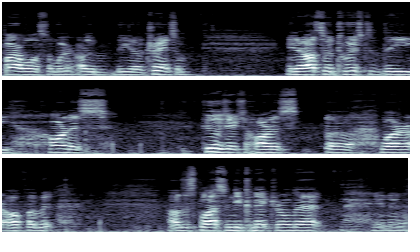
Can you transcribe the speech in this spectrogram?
firewall somewhere, or the, the uh, transom it also twisted the harness, fuel injection harness uh, wire off of it. I'll just splice a new connector on that and uh,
